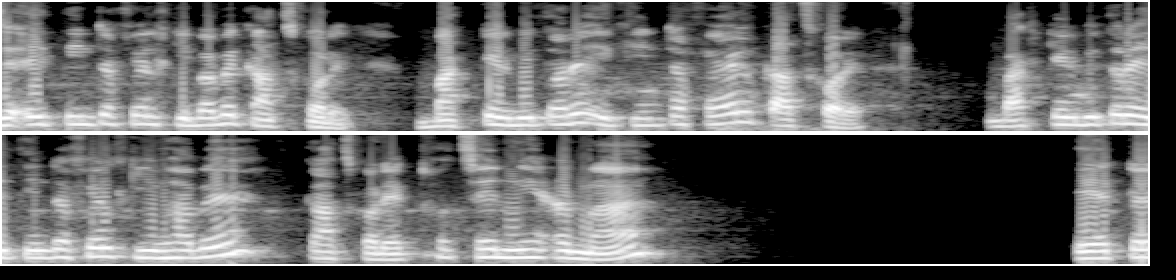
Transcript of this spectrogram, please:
যে এই তিনটা ফেল কীভাবে কাজ করে? বাক্যের ভিতরে এই তিনটা ফেল কাজ করে। বাক্যের ভিতরে এই তিনটা ফেল কীভাবে কাজ করে? একটা হচ্ছে নিয়মা এই একটা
